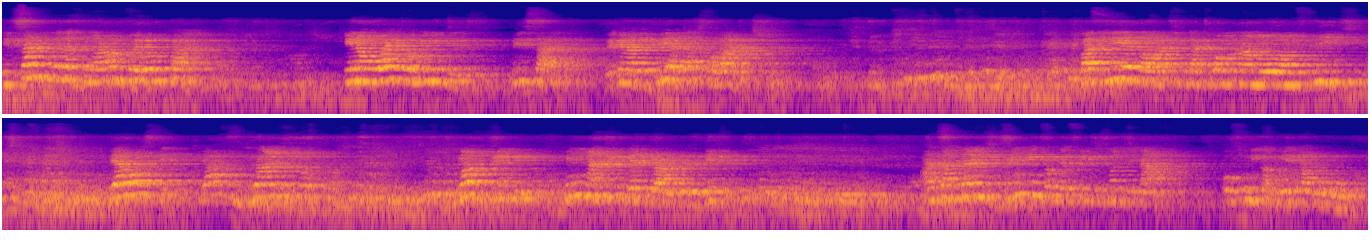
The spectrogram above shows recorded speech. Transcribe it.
it's something that has been around for a long time. In our white communities, this side, they can have a beer just for lunch. And you sometimes drinking from the fridge is not enough. Ufunika kuenda Mungu.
